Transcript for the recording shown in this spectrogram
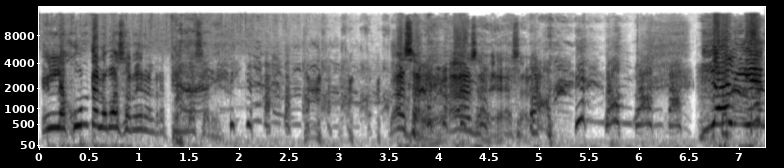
En la junta lo vas a ver al ratito, vas a ver. Vas a ver, vas a ver, vas a ver. Y alguien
